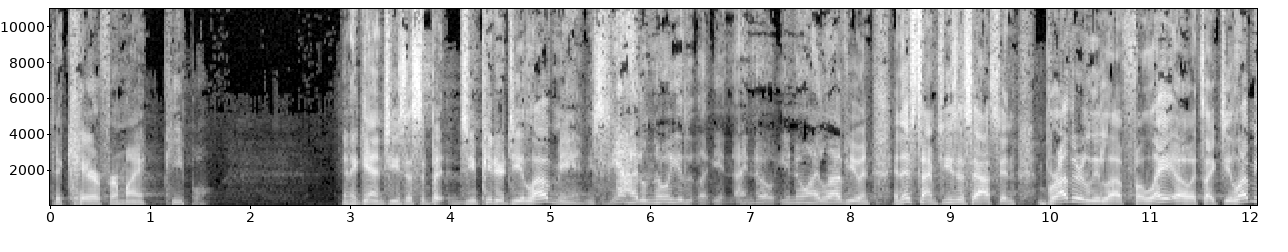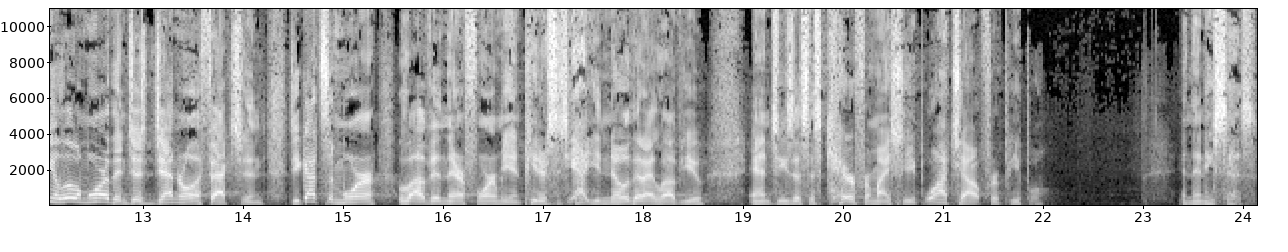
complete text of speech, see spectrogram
to care for my people. And again, Jesus said, but Peter, do you love me? And he said, yeah, I know you, I know, you know I love you. And, and this time Jesus asks in brotherly love, phileo. It's like, do you love me a little more than just general affection? Do you got some more love in there for me? And Peter says, yeah, you know that I love you. And Jesus says, care for my sheep. Watch out for people. And then he says,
